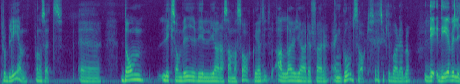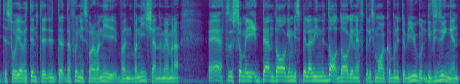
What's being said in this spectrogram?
problem på något sätt. Eh, de, liksom vi, vill göra samma sak och jag, alla gör det för en god sak. Så jag tycker bara det är bra. Det, det är väl lite så, jag vet inte, där, får ni svara vad ni, vad, vad ni känner. Men jag menar, Eh, som i den dagen vi spelar in idag, dagen efter liksom AIK vunnit över Djurgården. Det finns ju ingen,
